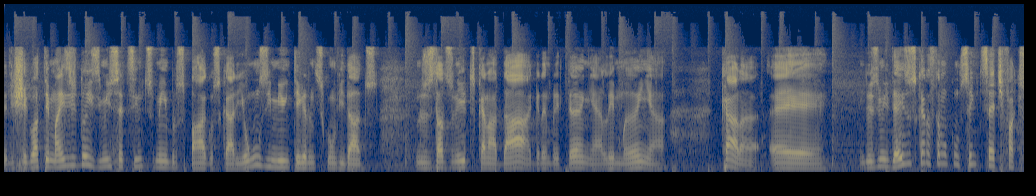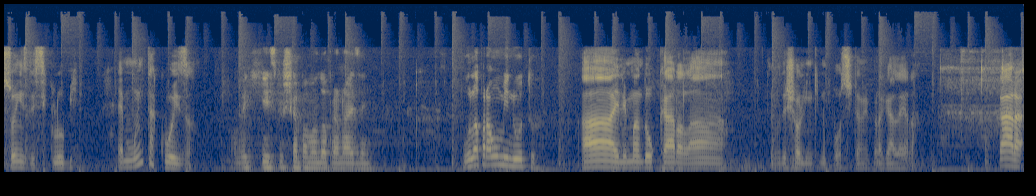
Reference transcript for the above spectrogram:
ele chegou a ter mais de 2.700 membros pagos, cara, e 11 mil integrantes convidados. Nos Estados Unidos, Canadá, Grã-Bretanha, Alemanha. Cara, é... em 2010 os caras estavam com 107 facções desse clube. É muita coisa. Vamos ver o que é isso que o Champa mandou pra nós, hein? Pula pra um minuto. Ah, ele mandou o cara lá. Eu vou deixar o link no post também pra galera. Cara,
